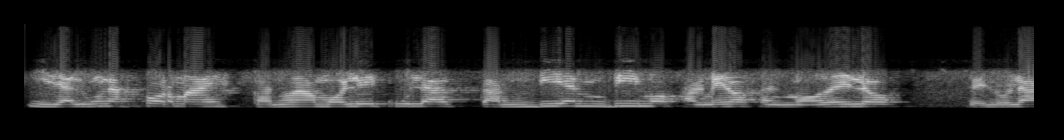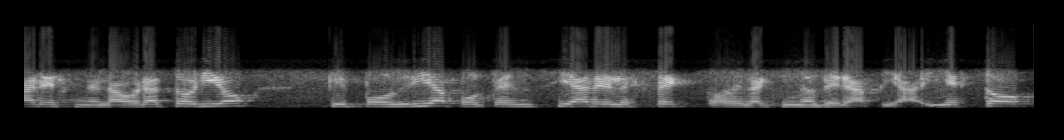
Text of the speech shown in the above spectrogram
y de alguna forma esta nueva molécula también vimos, al menos en modelos celulares en el laboratorio que podría potenciar el efecto de la quimioterapia. Y esto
